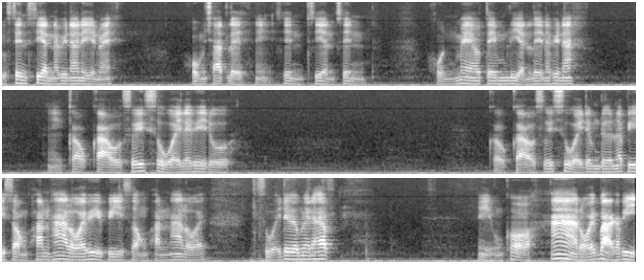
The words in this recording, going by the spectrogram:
ดูเส้นเสี้ยนนะพี่นะนี่เห็นไหมคมชัดเลยนี่เส้นเสี้ยนเส้น ขนแมวเต็มเหรียญเลยนะพี่นะนี่เก่าๆสวยๆเลยพี่ดู เก่าๆสวยๆเดิมๆนะปี 2,500 พี่ปี 2,500 สวยเดิมเลยนะครับ นี่ผมขอ500บาทครับพี่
